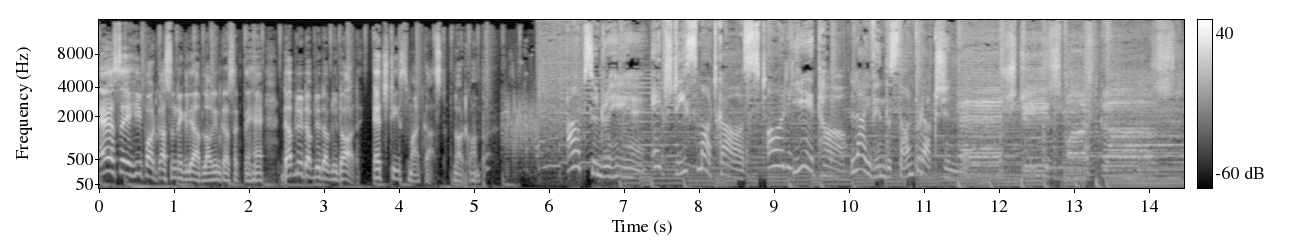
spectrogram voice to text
ऐसे ही पॉडकास्ट सुनने के लिए आप लॉग इन कर सकते हैं W W W dot H T smartcast dot com पर। आप सुन रहे हैं एच टी स्मार्ट कास्ट और ये था live Hindustan production smart cast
